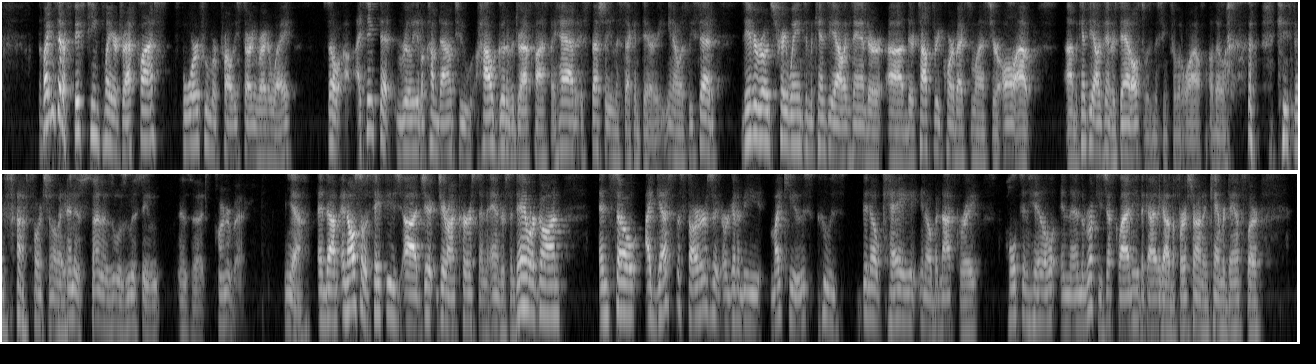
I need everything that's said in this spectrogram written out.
The Vikings had a 15 player draft class, four of whom are probably starting right away. So I think that really it'll come down to how good of a draft class they had, especially in the secondary. You know, as we said, Xavier Rhodes, Trey Waynes, and Mackenzie Alexander, uh, their top three cornerbacks from last year, all out. Uh, Mackenzie Alexander's dad also was missing for a little while, although he's been found, fortunately. And his son is, was missing as a cornerback. Yeah, and um, and also safeties, uh, J- Jayron Kearse and Andrew Sendejo are gone, and so I guess the starters are, are going to be Mike Hughes, who's been okay, you know, but not great. Holton Hill, and then the rookies, Jeff Gladney, the guy that got in the first round, and Cameron Dantzler.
